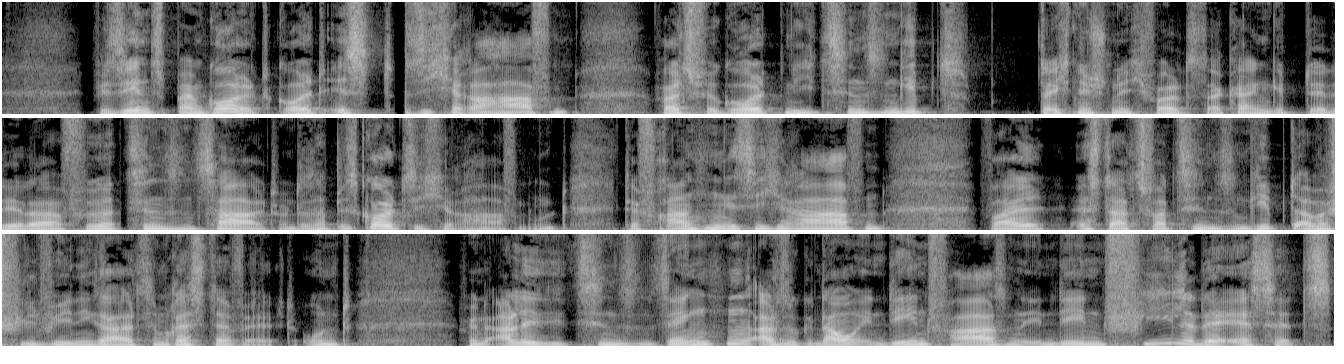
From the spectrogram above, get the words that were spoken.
Wir sehen es beim Gold. Gold ist sicherer Hafen, weil es für Gold nie Zinsen gibt. Technisch nicht, weil es da keinen gibt, der dir dafür Zinsen zahlt. Und deshalb ist Gold sicherer Hafen. Und der Franken ist sicherer Hafen, weil es da zwar Zinsen gibt, aber viel weniger als im Rest der Welt. Und wenn alle die Zinsen senken, also genau in den Phasen, in denen viele der Assets,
